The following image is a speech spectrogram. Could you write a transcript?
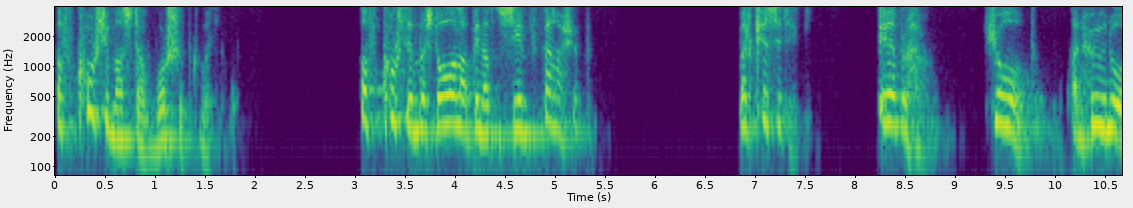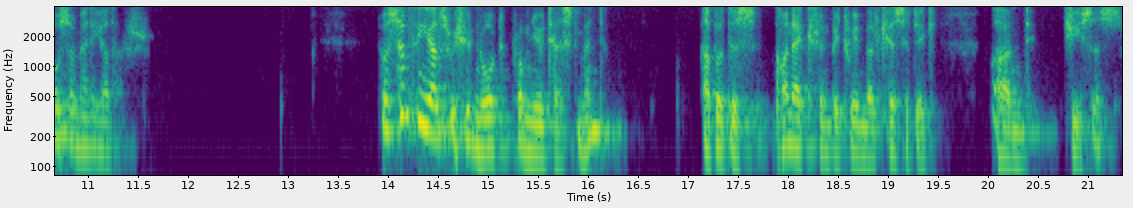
Of course he must have worshipped with them. Of course they must all have been of the same fellowship. Melchizedek, Abraham, Job, and who knows so many others. There's something else we should note from New Testament about this connection between Melchizedek and Jesus.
